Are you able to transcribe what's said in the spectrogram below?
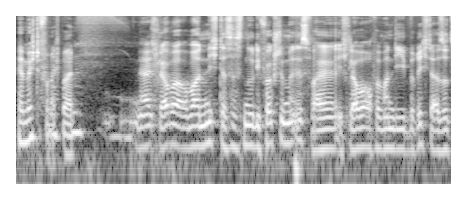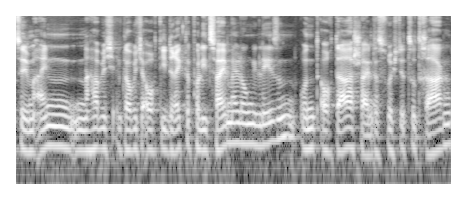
Wer möchte von euch beiden? Ja, ich glaube aber nicht, dass es nur die Volksstimme ist, weil ich glaube auch, wenn man die Berichte, also zu dem einen habe ich, glaube ich, auch die direkte Polizeimeldung gelesen und auch da scheint es Früchte zu tragen,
